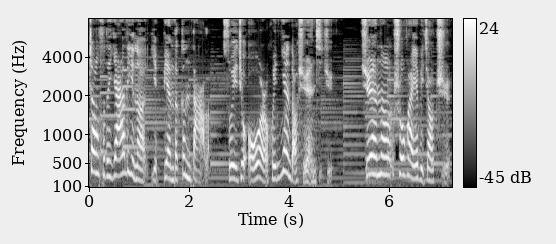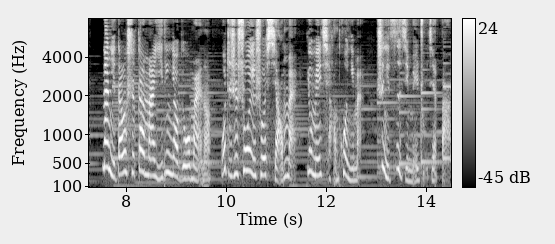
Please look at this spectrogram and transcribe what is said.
丈夫的压力呢也变得更大了，所以就偶尔会念叨学员几句。学员呢说话也比较直，那你当时干嘛一定要给我买呢？我只是说一说想买，又没强迫你买，是你自己没主见罢了。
